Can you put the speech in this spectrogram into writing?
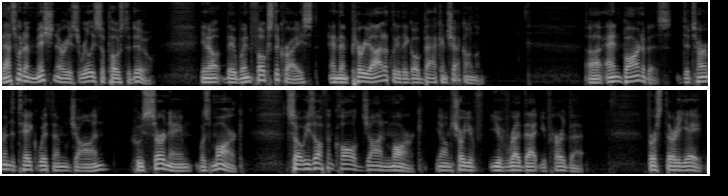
That's what a missionary is really supposed to do. You know, they win folks to Christ, and then periodically they go back and check on them. Uh, and Barnabas determined to take with him John, whose surname was Mark. So he's often called John Mark. You know, I'm sure you've you've read that, you've heard that. Verse 38.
